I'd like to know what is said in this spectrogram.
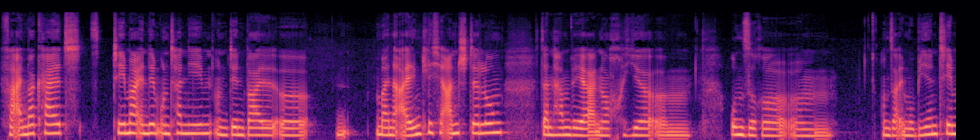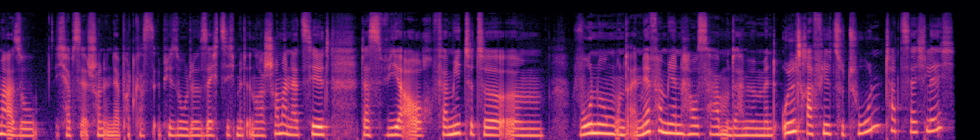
Vereinbarkeit, Thema in dem Unternehmen und den Ball äh, meine eigentliche Anstellung. Dann haben wir ja noch hier ähm, unsere, ähm, unser Immobilienthema. Also ich habe es ja schon in der Podcast-Episode 60 mit Indra Schaumann erzählt, dass wir auch vermietete ähm, Wohnungen und ein Mehrfamilienhaus haben. Und da haben wir im Moment ultra viel zu tun tatsächlich.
